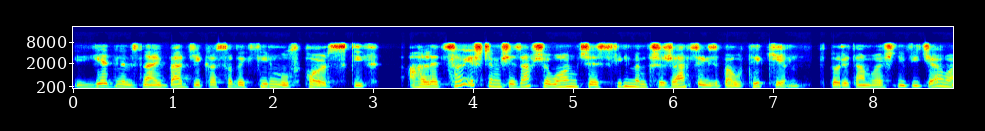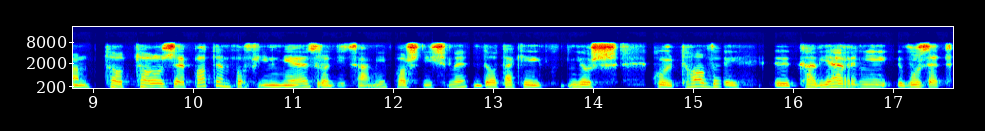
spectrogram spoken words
jednym z najbardziej kasowych filmów polskich. Ale co jeszcze mi się zawsze łączy z filmem Krzyżacy i z Bałtykiem, który tam właśnie widziałam, to to, że potem po filmie z rodzicami poszliśmy do takiej już kultowej y, kawiarni WZ.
